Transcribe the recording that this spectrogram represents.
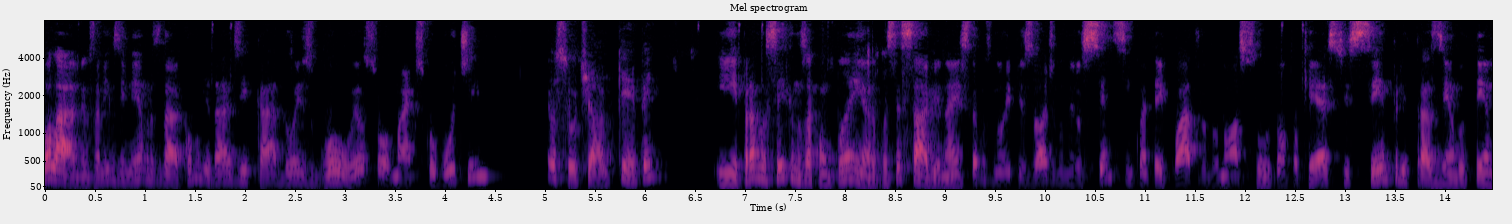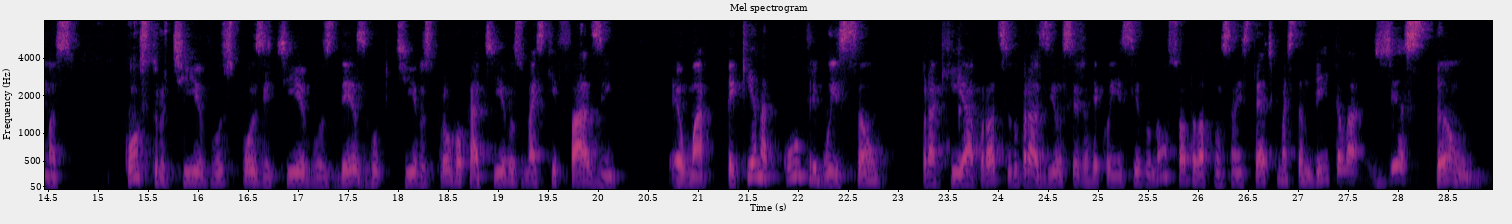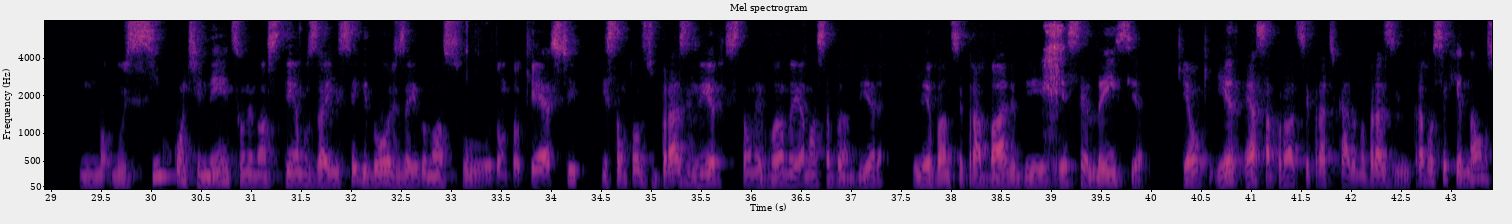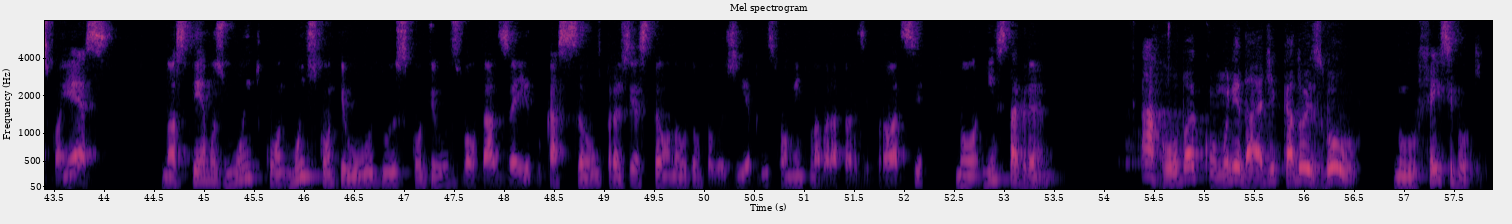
Olá, meus amigos e membros da comunidade K2Go. Eu sou o Marcos Koguchi. Eu sou o Thiago Kempen. E para você que nos acompanha, você sabe, né? Estamos no episódio número 154 do nosso DontoCast, sempre trazendo temas construtivos, positivos, disruptivos, provocativos, mas que fazem é, uma pequena contribuição para que a prótese do Brasil seja reconhecida não só pela função estética, mas também pela gestão nos cinco continentes, onde nós temos aí seguidores aí do nosso Dontocast, e são todos brasileiros que estão levando aí a nossa bandeira e levando esse trabalho de excelência, que é o que essa prótese praticada no Brasil. E para você que não nos conhece, nós temos muito, muitos conteúdos, conteúdos voltados à educação para gestão na odontologia, principalmente em laboratórios de prótese, no Instagram. Arroba comunidade K2Go. No Facebook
